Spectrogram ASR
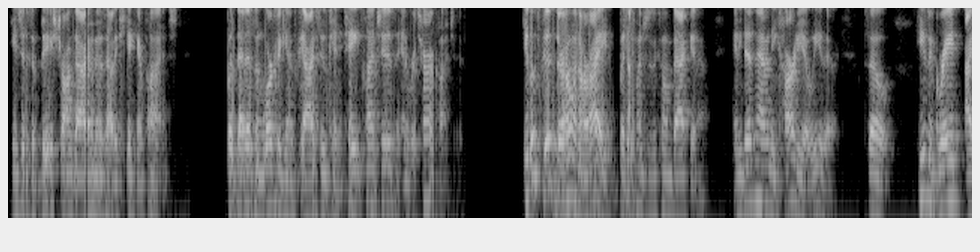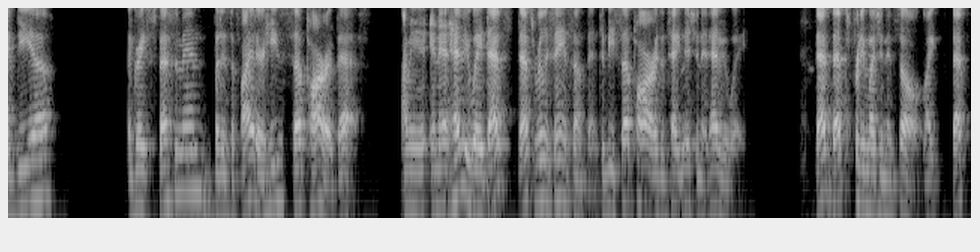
He's just a big, strong guy who knows how to kick and punch. But that doesn't work against guys who can take punches and return punches. He looks good throwing, all right, but the punches are coming back at him. And he doesn't have any cardio either. So he's a great idea a great specimen, but as a fighter, he's subpar at best. I mean, and at heavyweight, that's that's really saying something. To be subpar as a technician at heavyweight, that that's pretty much an insult. Like that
